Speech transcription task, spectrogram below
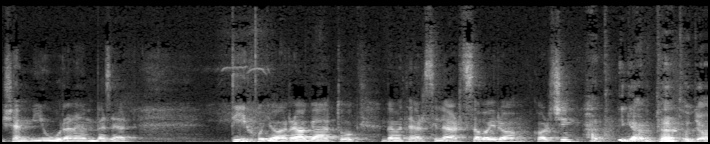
semmi jóra nem vezet. Ti hogyan reagáltok Demeter Szilárd szavaira, Karcsi? Hát igen, tehát hogyha,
